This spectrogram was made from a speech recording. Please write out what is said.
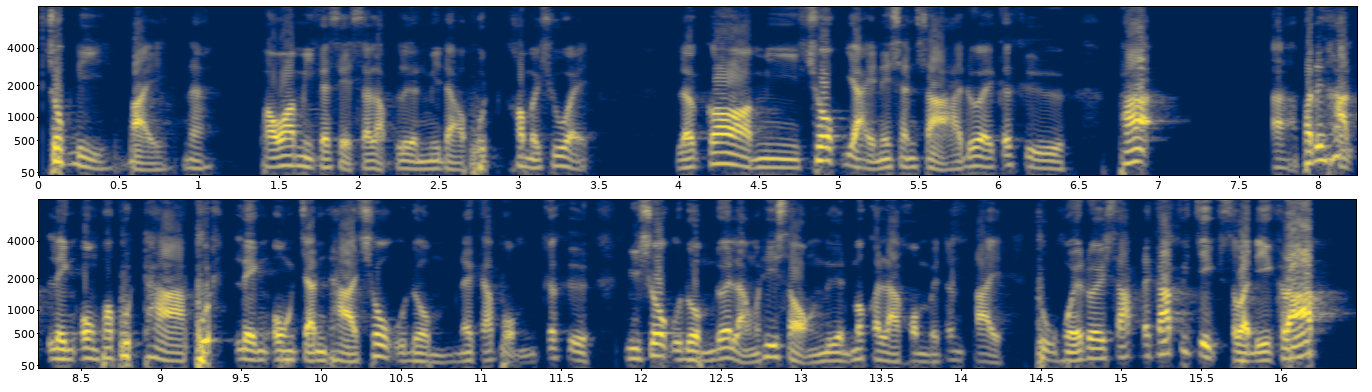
โชคดีไปนะ เพราะว่ามีเกษตรสลับเรือนมีดาวพุธเข้ามาช่วย แล้วก็มีโชคใหญ่ในชันษาด้วยก็คือ พระอ่า พฤหัสเล็งองค์พระพุทธาพุธเล็งองค์จันทาโชคอุดมนะครับผมก็คือมีโชคอุดมด้วยหลังวันที่ 2 เดือนมกราคมเป็นต้นไป ถูกหวยโดยทรัพย์นะครับพี่จิกสวัสดีครับ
